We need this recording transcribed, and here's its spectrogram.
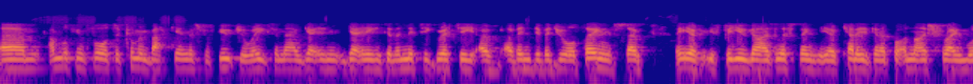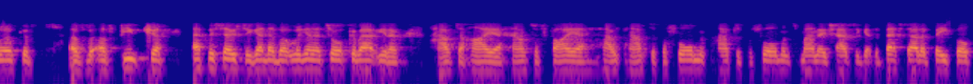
um, I'm looking forward to coming back in this for future weeks and now getting getting into the nitty gritty of, of individual things. So, I think for you guys listening, you know, Kelly's going to put a nice framework of of, of future episodes together, but we're going to talk about, you know, how to hire, how to fire, how, how to perform, how to performance manage, how to get the best out of people.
